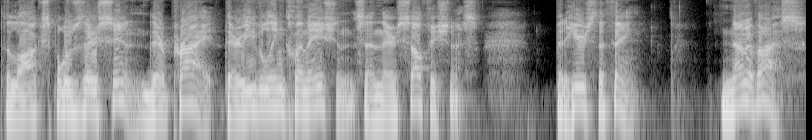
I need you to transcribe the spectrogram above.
The law exposed their sin, their pride, their evil inclinations, and their selfishness. But here's the thing none of us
